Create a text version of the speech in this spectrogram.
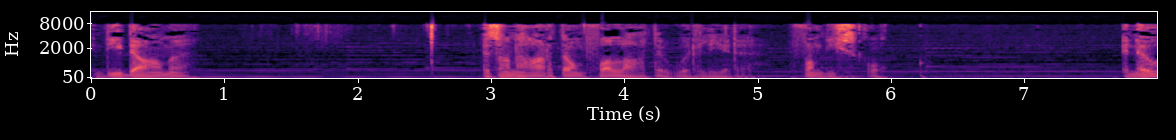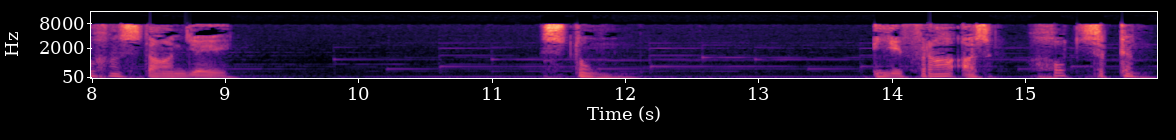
En die dame is aan 'n hartaanval later oorlede van die skok. En nou gaan staan jy stom. En jy vra as God se kind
